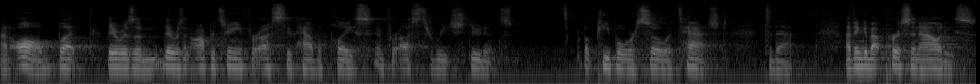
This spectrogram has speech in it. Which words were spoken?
at all, but there was, a, there was an opportunity for us to have a place and for us to reach students. But people were so attached to that. I think about personalities.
